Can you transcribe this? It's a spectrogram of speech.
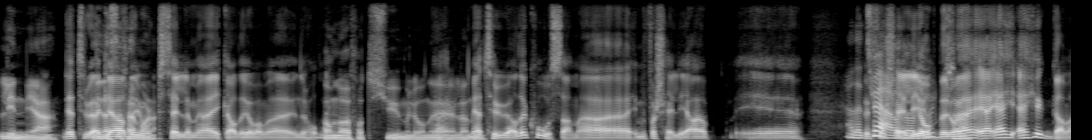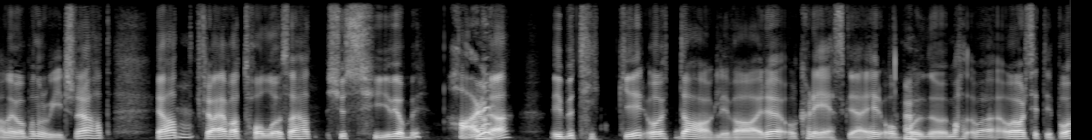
linje, Det tror jeg ikke jeg hadde gjort selv om jeg ikke hadde jobba med underholdning. om du hadde fått 20 millioner i Men lønn. jeg tror jeg hadde kosa meg med forskjellige, i, Ja, det tror jeg jo forskjellige jobber. Og jeg, jeg, jeg, jeg hygga meg når jeg var på Norwegian. Jeg har hatt, jeg har hatt, Fra jeg var tolv år, så har jeg hatt 27 jobber. Har du? Ja, I butikker og dagligvare og klesgreier. Og, ja. og, og, og har sittet på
